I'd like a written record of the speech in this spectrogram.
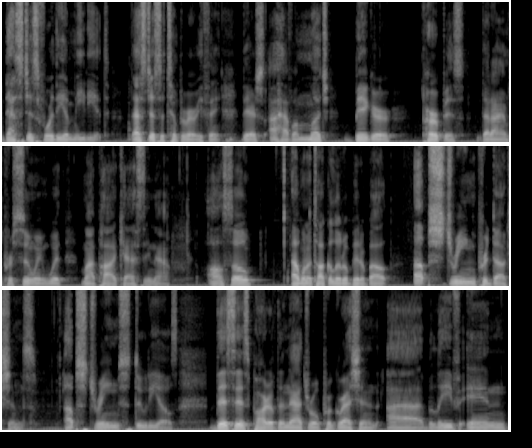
that's just for the immediate. That's just a temporary thing. There's, I have a much bigger purpose that I am pursuing with my podcasting now. Also, I want to talk a little bit about upstream productions, upstream studios. This is part of the natural progression. I believe in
